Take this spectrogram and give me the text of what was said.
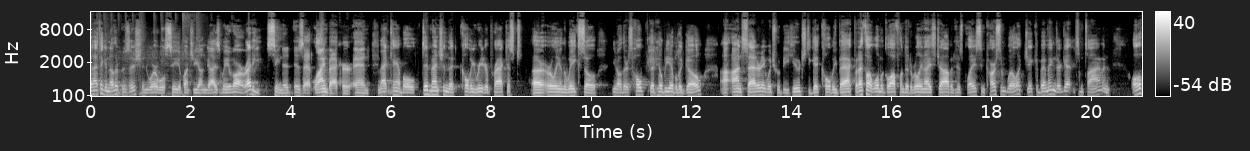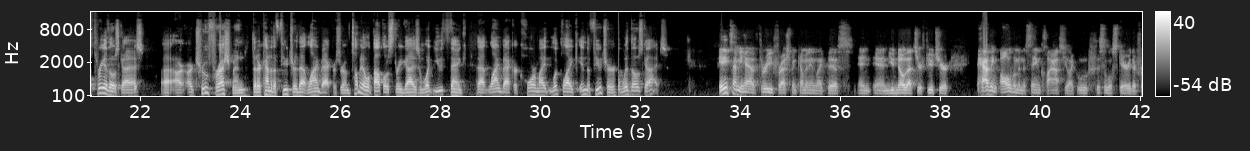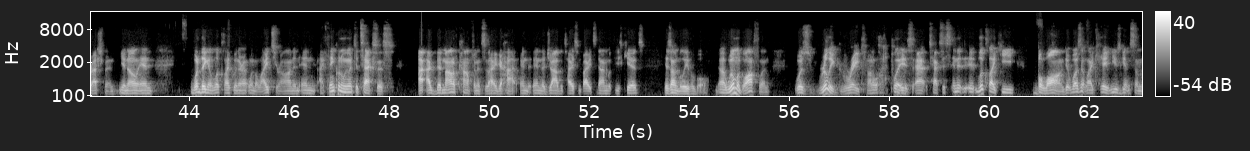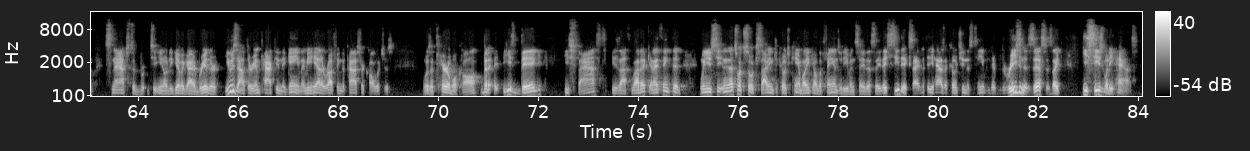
Then I think another position where we'll see a bunch of young guys, we have already seen it, is at linebacker. And Matt Campbell did mention that Colby Reeder practiced uh, early in the week. So, you know, there's hope that he'll be able to go uh, on Saturday, which would be huge to get Colby back. But I thought Will McLaughlin did a really nice job in his place. And Carson Willick, Jacob Emming, they're getting some time. And all three of those guys uh, are, are, true freshmen that are kind of the future of that linebackers room. Tell me about those three guys and what you think that linebacker corps might look like in the future with those guys. Anytime you have three freshmen coming in like this, and and you know that's your future, having all of them in the same class, you're like, ooh, this is a little scary. They're freshmen, you know, and what are they going to look like when they're when the lights are on? And and I think when we went to Texas I, I, the amount of confidence that I got and and the job that Tyson Bagent's done with these kids is unbelievable. Uh, Will McLaughlin was really great on a lot of plays at Texas, and it, it, looked like he belonged. It wasn't like, hey, he was getting some snaps to, to you know to give a guy a breather. He was out there impacting the game. I mean, he had a roughing the passer call, which is was a terrible call, but uh, he's big, he's fast, he's athletic, and I think that when you see, and that's what's so exciting to Coach Campbell. I think all the fans would even say this. They, they see the excitement that he has of coaching this team. The, the reason is this: is like he sees what he has,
